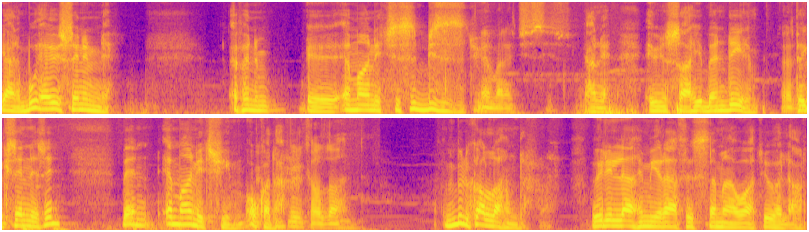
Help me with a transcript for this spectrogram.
Yani bu ev seninle. Efendim e, emanetçisi biziz diyor. Emanetçisiyiz. Yani evin sahibi ben değilim. Evet. Peki sen nesin? Ben emanetçiyim o kadar. Mülk Allah'ın. Mülk Allah'ındır. Velillahi mirasız semavati vel ard.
